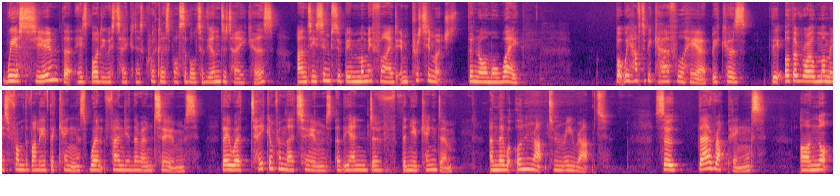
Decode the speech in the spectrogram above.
We assume that his body was taken as quickly as possible to the undertakers, and he seems to have been mummified in pretty much the normal way. But we have to be careful here because the other royal mummies from the Valley of the Kings weren't found in their own tombs. They were taken from their tombs at the end of the New Kingdom and they were unwrapped and rewrapped. So their wrappings are not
